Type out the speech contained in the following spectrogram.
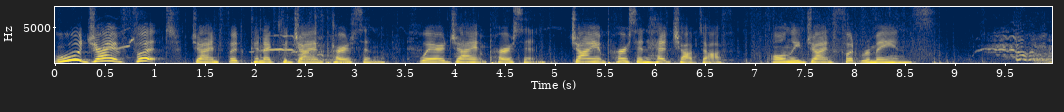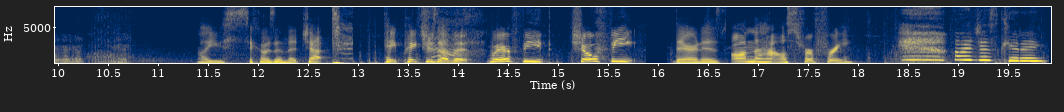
Ooh, giant foot. Giant foot connect to giant person. Where giant person? Giant person head chopped off. Only giant foot remains. Oh, you sickos in the chat. Take pictures of it. Where feet. Show feet. There it is. On the house for free. I'm just kidding.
